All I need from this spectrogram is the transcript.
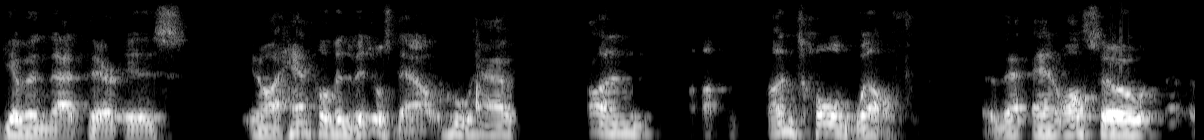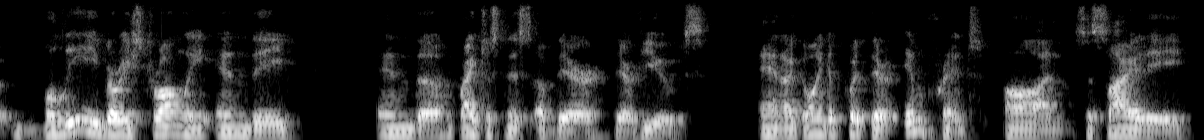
given that there is, you know, a handful of individuals now who have un, uh, untold wealth that, and also believe very strongly in the in the righteousness of their their views and are going to put their imprint on society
